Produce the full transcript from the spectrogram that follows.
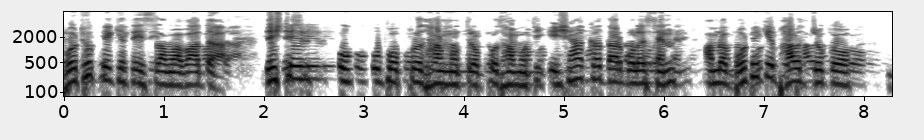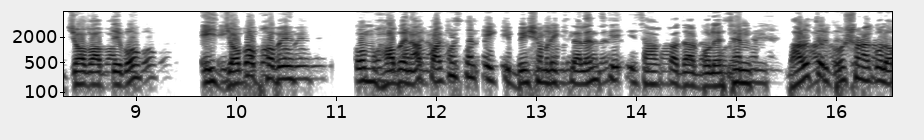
বৈঠক রেখেছে ইসলামাবাদ। দেশটির উপ- উপপ্রধানমন্ত্রী প্রধানমন্ত্রী ইশাক বলেছেন আমরা বৈঠকে ভারতযোগ্য জবাব দেব। এই জবাব হবে কম হবে না। পাকিস্তান একটি বেসামরিক চ্যালেঞ্জকে ইসাহাকাদার বলেছেন। ভারতের ঘোষণাগুলো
